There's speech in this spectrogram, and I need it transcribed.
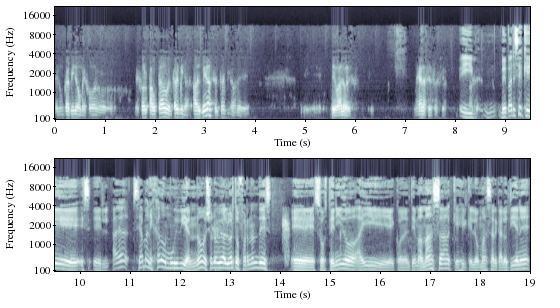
en un camino mejor mejor pautado en términos, al menos en términos de, de, valores. Me da la sensación. Y me parece que el, se ha manejado muy bien, ¿no? Yo lo veo a Alberto Fernández eh, sostenido ahí con el tema masa, que es el que lo más cerca lo tiene,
